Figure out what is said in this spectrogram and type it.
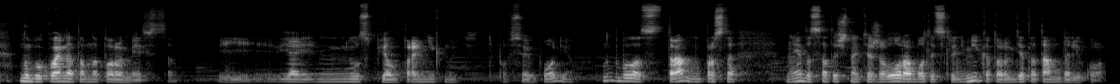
ну, буквально там на пару месяцев. И я не успел проникнуть, типа, всей болью. Ну, это было странно, ну, просто мне достаточно тяжело работать с людьми, которые где-то там далеко.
